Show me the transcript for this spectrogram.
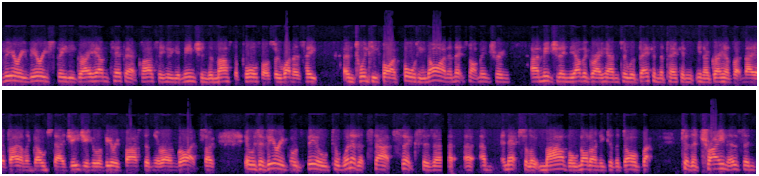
very, very speedy greyhound. Tap out Classy, who you mentioned, and Master Porthos, who won his heat in 25.49, and that's not mentioning uh, mentioning the other greyhounds who were back in the pack, and you know greyhounds like Naya Vale and Gold Star Gigi, who are very fast in their own right. So it was a very good field to win it at start six is a, a, a, an absolute marvel, not only to the dog but to the trainers and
